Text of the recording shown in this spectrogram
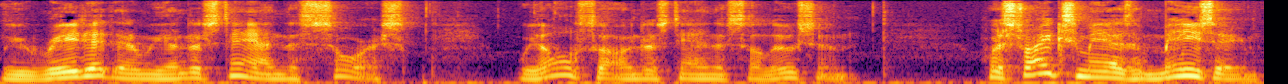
We read it and we understand the source. We also understand the solution. What strikes me as amazing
